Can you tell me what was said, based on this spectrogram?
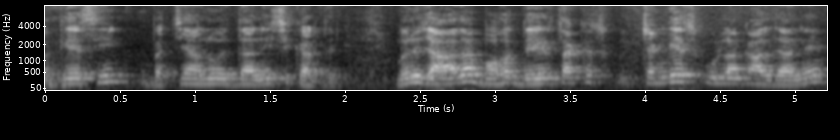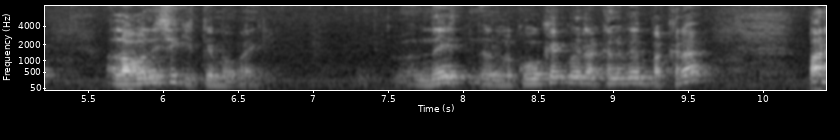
ਅੱਗੇ ਅਸੀਂ ਬੱਚਿਆਂ ਨੂੰ ਇਦਾਂ ਨਹੀਂ ਸੀ ਕਰਦੇ। ਮੈਨੂੰ ਯਾਦ ਆ ਬਹੁਤ ਦੇਰ ਤੱਕ ਚੰਗੇ ਸਕੂਲਾਂ, ਕਾਲਜਾਂ ਨੇ ਅਲਾਉ ਨਹੀਂ ਸੀ ਕੀਤੇ ਮੋਬਾਈਲ। ਨਹੀਂ, ਲੁਕੋ ਕੇ ਕੋਈ ਰੱਖ ਲਵੇ ਵੱਖਰਾ ਪਰ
